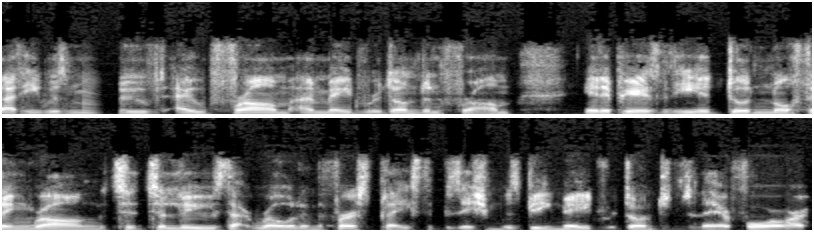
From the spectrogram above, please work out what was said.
that he was moved out from and made redundant from, it appears that he had done nothing wrong to, to lose that role in the first place. The position was being made redundant, and therefore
